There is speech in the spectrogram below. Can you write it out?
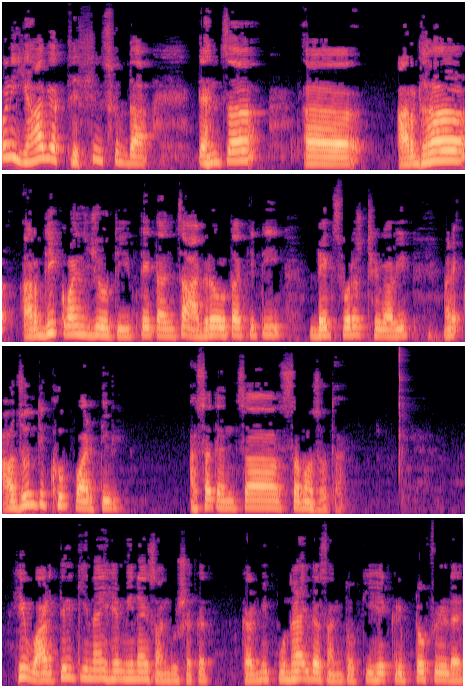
पण ह्या व्यक्तींनीसुद्धा त्यांचा अर्धा अर्धी कॉईन्स जी होती ते त्यांचा आग्रह होता की ती डेस्कवरच ठेवावीत आणि अजून ती खूप वाढतील असा त्यांचा समज होता. ही वाढतील की नाही हे मी नाही सांगू शकत कारण मी पुन्हा एकदा सांगतो की हे क्रिप्टो फील्ड आहे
